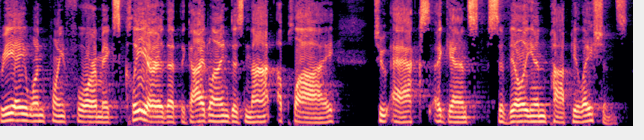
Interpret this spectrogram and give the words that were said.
3A 1.4 makes clear that the guideline does not apply to acts against civilian populations.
